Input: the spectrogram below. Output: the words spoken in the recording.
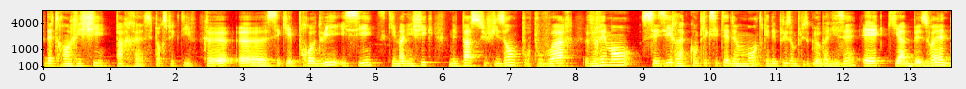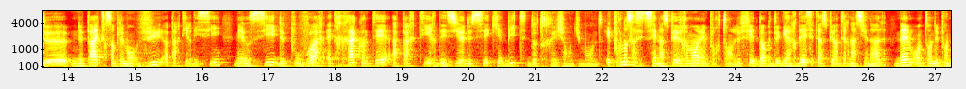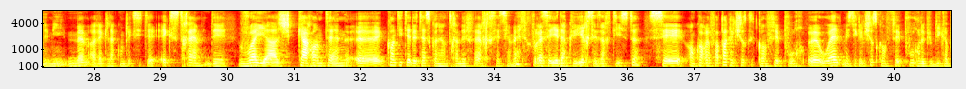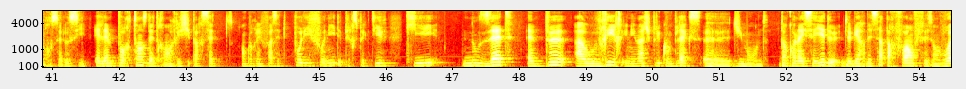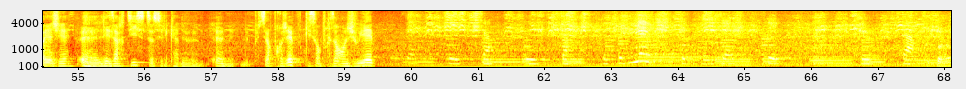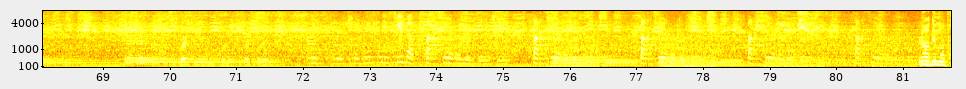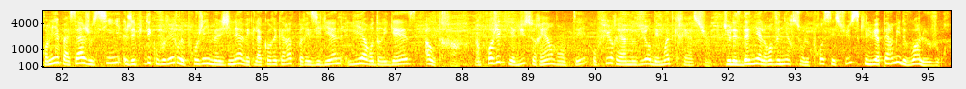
d'être enrichi par euh, ces perspectives. Que euh, ce qui est produit ici, ce qui est magnifique, n'est pas suffisant pour pouvoir vraiment saisir la complexité d'un monde qui est de plus en plus globalisé et qui a besoin de ne pas être simplement vu à partir d'ici, mais aussi de pouvoir être raconté à partir des yeux de ceux qui habitent d'autres régions du monde. Et pour nous, ça c'est un aspect vraiment important, le fait donc de garder cet aspect international, même en temps de pandémie, même avec la complexité extrême des voyages, quarantaines, euh, quantité de tests qu'on est en train de faire ces semaines pour essayer d'accueillir ces artistes. C'est encore une fois pas quelque chose qu'on fait pour eux ou elles, mais c'est quelque chose qu'on fait pour le public à Bruxelles aussi. Et l'importance d'être enrichi par cette, encore une fois, cette polyphonie de perspectives qui nous aide un peu à ouvrir une image plus complexe euh, du monde. Donc on a essayé de, de, garder ça parfois en faisant voyager euh, les artistes, c'est le cas de, euh, de, plusieurs projets qui sont présents en juillet. C'est quoi, le problème Partir. Partir. Partir Lors de mon premier passage aussi, j'ai pu découvrir le projet imaginé avec la chorégraphe brésilienne Lia Rodriguez Autrar, un projet qui a dû se réinventer au fur et à mesure des mois de création. Je laisse Daniel revenir sur le processus qui lui a permis de voir le jour.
